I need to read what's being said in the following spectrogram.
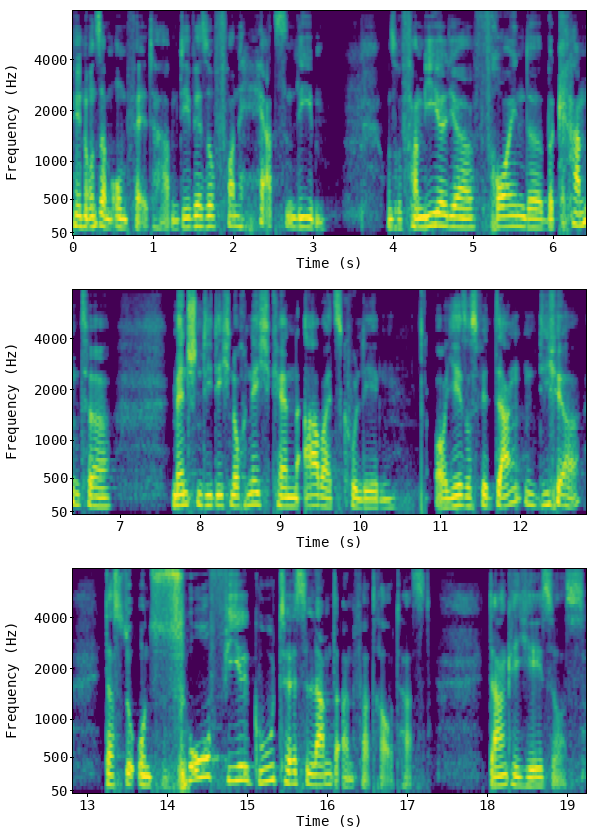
in unserem Umfeld haben, die wir so von Herzen lieben. Unsere Familie, Freunde, Bekannte, Menschen, die dich noch nicht kennen, Arbeitskollegen. Oh Jesus, wir danken dir, dass du uns so viel gutes Land anvertraut hast. Danke, Jesus.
